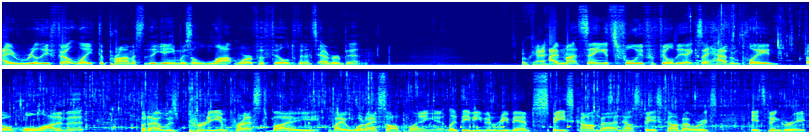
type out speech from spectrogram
I really felt like the promise of the game was a lot more fulfilled than it's ever been. Okay. I'm not saying it's fully fulfilled yet because I haven't played a whole lot of it, but I was pretty impressed by by what I saw playing it. Like they've even revamped space combat and how space combat works. It's been great.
